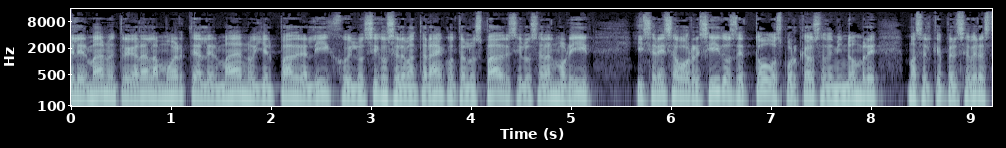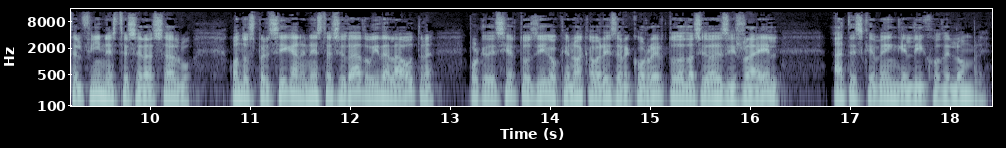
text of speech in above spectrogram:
El hermano entregará la muerte al hermano y el padre al hijo, y los hijos se levantarán contra los padres y los harán morir, y seréis aborrecidos de todos por causa de mi nombre, mas el que persevera hasta el fin, éste será salvo. Cuando os persigan en esta ciudad, huid a la otra, porque de cierto os digo que no acabaréis de recorrer todas las ciudades de Israel antes que venga el Hijo del Hombre.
